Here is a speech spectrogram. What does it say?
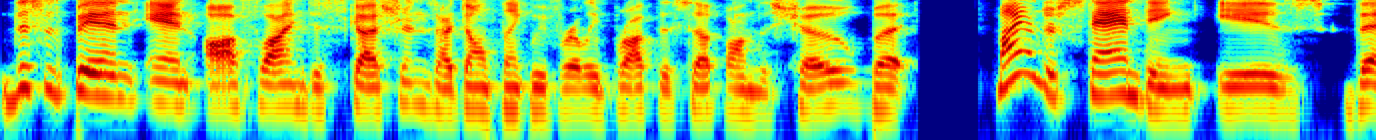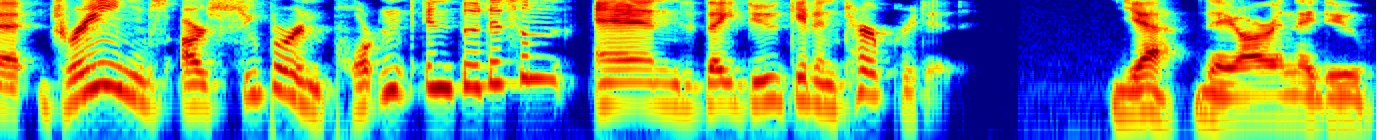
This has been in offline discussions. I don't think we've really brought this up on the show, but my understanding is that dreams are super important in Buddhism and they do get interpreted. Yeah, they are and they do.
